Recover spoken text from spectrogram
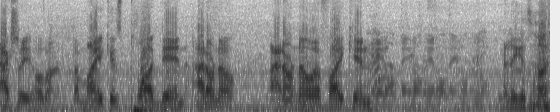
Actually, hold on. The mic is plugged in. I don't know. I don't know if I can. I think it's on.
